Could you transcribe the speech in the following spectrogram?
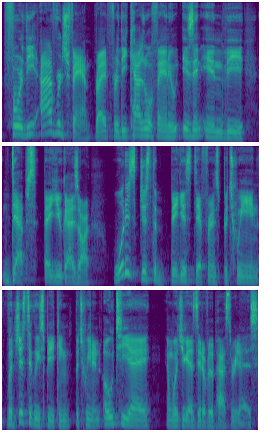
for the average fan, right, for the casual fan who isn't in the depths that you guys are, what is just the biggest difference between, logistically speaking, between an OTA and what you guys did over the past three days?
